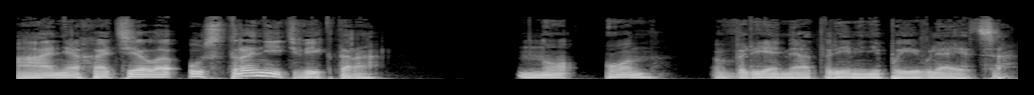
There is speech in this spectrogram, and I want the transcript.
Аня хотела устранить Виктора, но он время от времени появляется.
